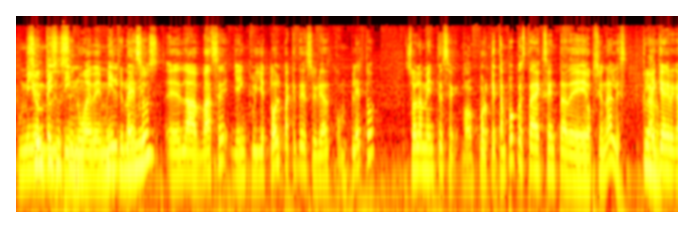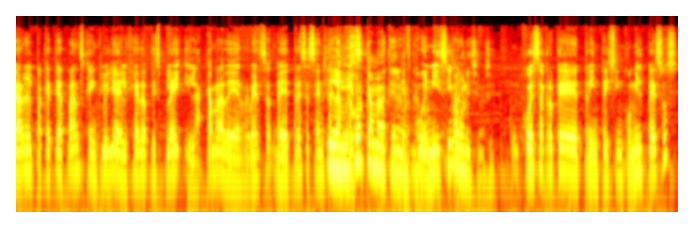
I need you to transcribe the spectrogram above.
Un millón veintinueve mil. pesos es la base, ya incluye todo el paquete de seguridad completo solamente se, porque tampoco está exenta de opcionales. Hay que agregarle el paquete Advance que incluye el head-up display y la cámara de reversa de 360. La mejor cámara que hay en el es Buenísima. Está buenísima, sí. Cuesta creo que 35 mil pesos.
